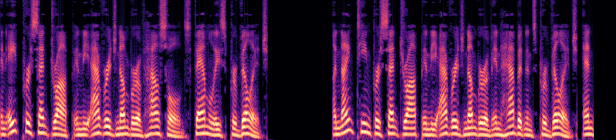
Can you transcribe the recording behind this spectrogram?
an 8% drop in the average number of households families per village, a 19% drop in the average number of inhabitants per village, and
